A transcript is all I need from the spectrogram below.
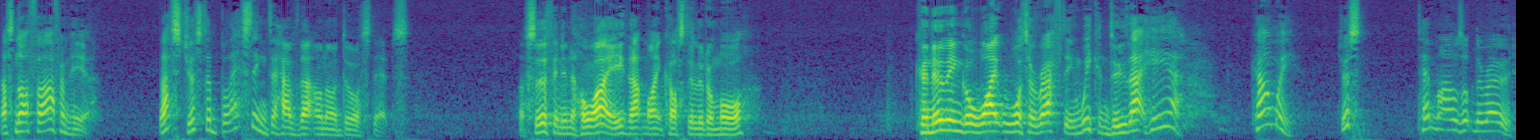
That's not far from here. That's just a blessing to have that on our doorsteps. Now, surfing in Hawaii, that might cost a little more. Canoeing or whitewater rafting, we can do that here, can't we? Just 10 miles up the road.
